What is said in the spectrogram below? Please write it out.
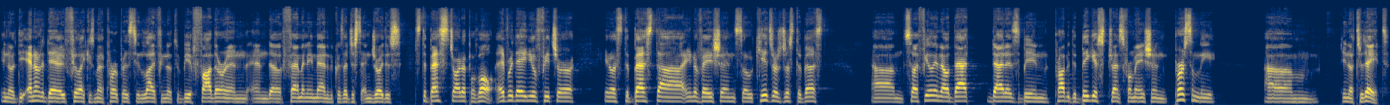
you know, at the end of the day, I feel like is my purpose in life, you know, to be a father and, and a family man because I just enjoy this. It's the best startup of all. Every day, new feature, you know, it's the best uh, innovation. So kids are just the best. Um, so I feel you know that that has been probably the biggest transformation personally, um, you know, to date.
